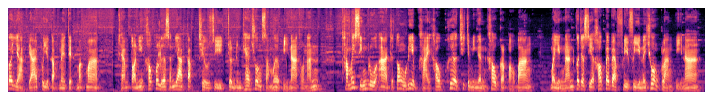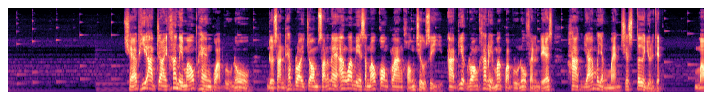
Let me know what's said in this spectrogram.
ก็อยากย้ายไปอยู่กับแมนยูไนเต็ดมากๆ แถมตอนนี้เขาก็เหลือสัญญากับเชลซีจนถึงแค่ช่วงซัมเมอร์ปีหน้าเท่านั้นทำให้สิงห์บลูอาจจะต้องรีบขายเขาเพื่อที่จะมีเงินเข้ากระเป๋าบ้างไม่อย่างนั้นก็จะเสียเขาไปแบบฟรีๆในช่วงกลางปีหน้า แฉพีอาจจ่ายค่าเนเมาส์แพงกว่าบรูโน่ เดอซันแทบรอยจอมสารแนอ้างว่าเมสันเมาส์กองกลางของเชลซีอาจเรียกร้องค่าเหนื่อยมากกว่าบรูโน่เฟรนเดสหากย้ายมายังแมนเชสเตอร์ยูไนเต็ดเมา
